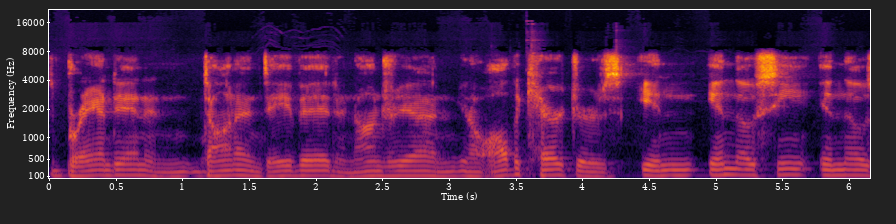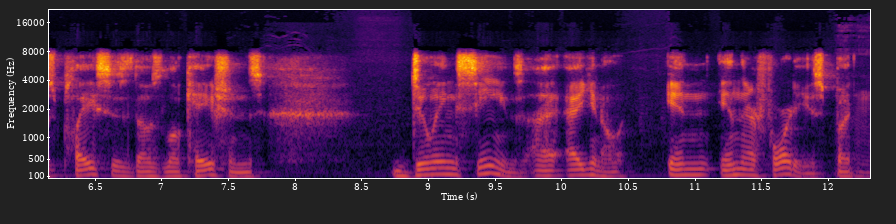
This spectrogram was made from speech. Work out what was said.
Brandon and Donna and David and Andrea and you know all the characters in in those scene in those places, those locations, doing scenes. I, I, you know in in their 40s, but mm-hmm.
